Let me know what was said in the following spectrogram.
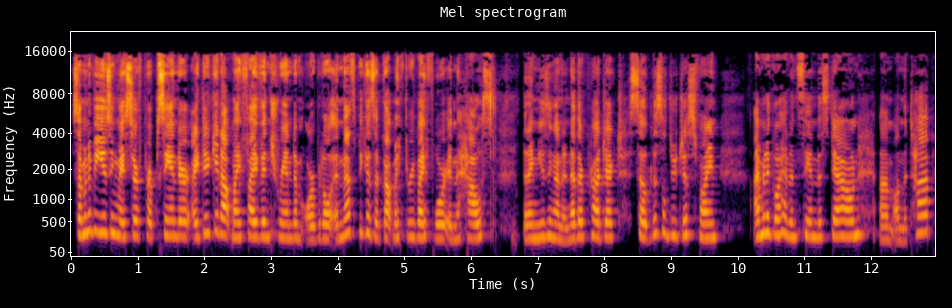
So I'm going to be using my Surf Prep sander. I did get out my 5-inch random orbital, and that's because I've got my 3x4 in the house that I'm using on another project. So this will do just fine. I'm going to go ahead and sand this down um, on the top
